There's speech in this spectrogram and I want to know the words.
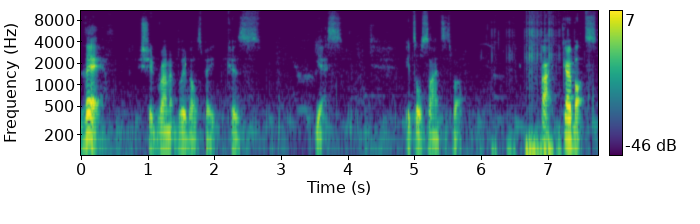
there should run at blue belt speed because yes it's all science as well alright go bots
